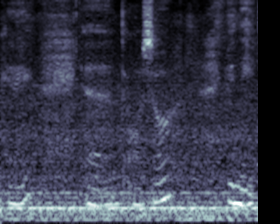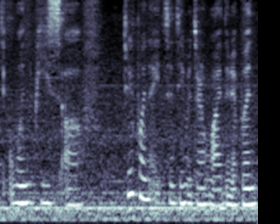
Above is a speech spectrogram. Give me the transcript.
Okay. And also you need one piece of 3.8 centimeter wide ribbon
